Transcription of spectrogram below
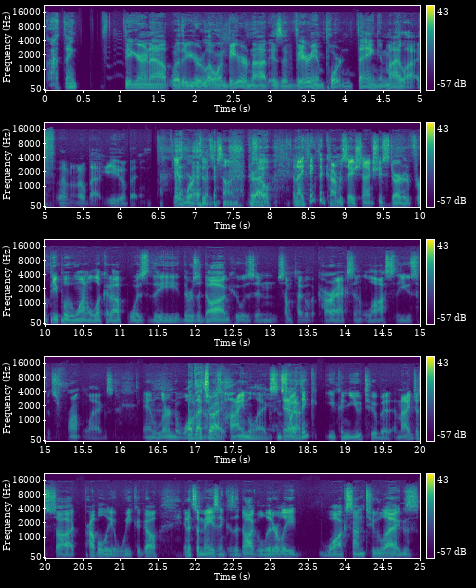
I think figuring out whether you're low on beer or not is a very important thing in my life. I don't know about you, but it worked at the time. Right. So, and I think the conversation actually started for people who want to look it up. Was the there was a dog who was in some type of a car accident, lost the use of its front legs, and learned to oh, walk Oh, that's on right. its hind legs. And so I think you can YouTube it. And I just saw it probably a week ago, and it's amazing because the dog literally walks on two legs.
